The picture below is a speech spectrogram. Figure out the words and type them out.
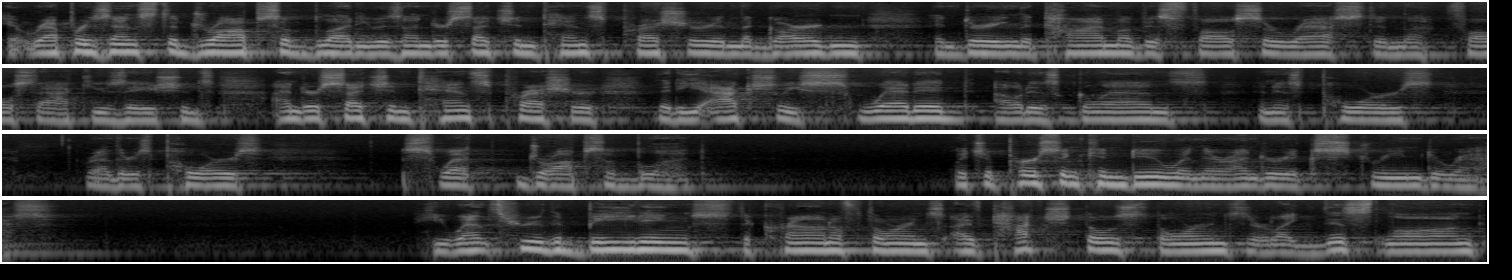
It represents the drops of blood. He was under such intense pressure in the garden and during the time of his false arrest and the false accusations, under such intense pressure that he actually sweated out his glands and his pores, rather, his pores sweat drops of blood which a person can do when they're under extreme duress. He went through the beatings, the crown of thorns. I've touched those thorns. They're like this long,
